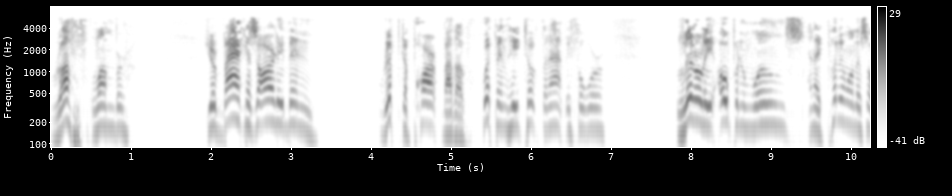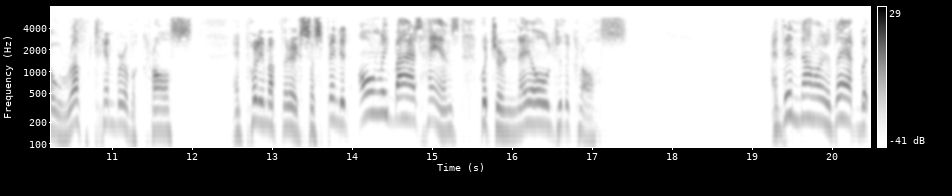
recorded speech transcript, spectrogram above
rough lumber your back has already been ripped apart by the whipping he took the night before. Literally open wounds. And they put him on this old rough timber of a cross and put him up there suspended only by his hands, which are nailed to the cross. And then not only that, but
